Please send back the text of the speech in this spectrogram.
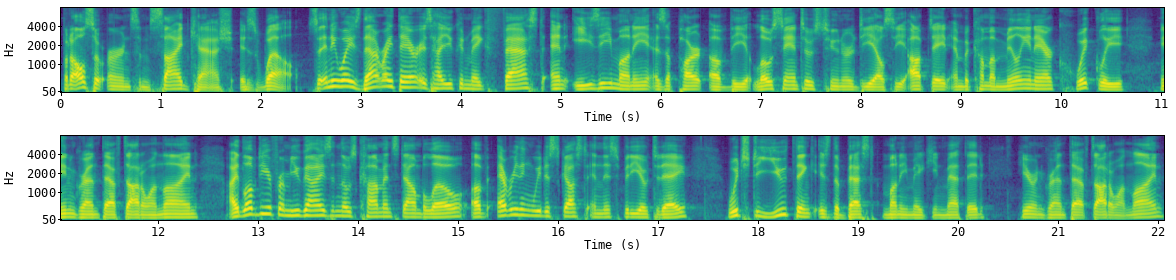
but also earn some side cash as well. So, anyways, that right there is how you can make fast and easy money as a part of the Los Santos Tuner DLC update and become a millionaire quickly in Grand Theft Auto Online. I'd love to hear from you guys in those comments down below of everything we discussed in this video today. Which do you think is the best money making method here in Grand Theft Auto Online?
